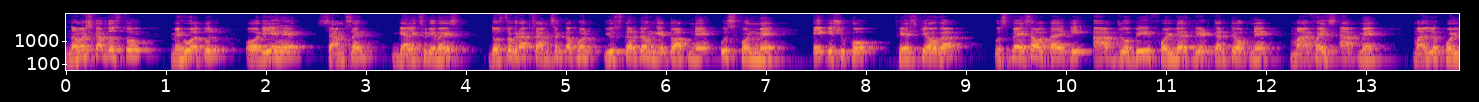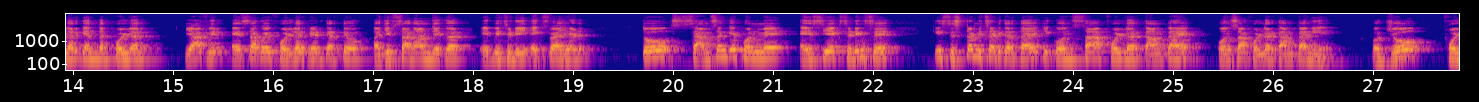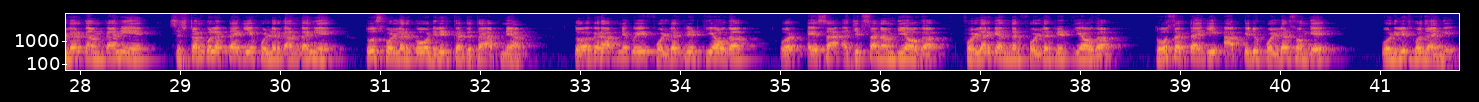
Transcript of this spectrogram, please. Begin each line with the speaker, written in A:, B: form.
A: नमस्कार दोस्तों, मैं हूँ अतुल और ये है सैमसंग गैलेक्सी डिवाइस दोस्तों, अगर आप सैमसंग का फ़ोन यूज़ करते होंगे तो आपने उस फ़ोन में एक इशू को फेस किया होगा। उसमें ऐसा होता है कि आप जो भी फोल्डर क्रिएट करते हो अपने माई फाइल्स ऐप में, मान लो फोल्डर के अंदर फोल्डर या फिर ऐसा कोई फोल्डर क्रिएट करते हो, अजीब सा नाम देकर एबीसीडी एक्स वाई जेड तो सैमसंग के फ़ोन में ऐसी एक सेटिंग से कि सिस्टम डिसाइड करता है कि कौन सा फोल्डर काम का है, कौन सा फोल्डर काम का नहीं है। और जो फोल्डर काम का नहीं है सिस्टम को लगता है कि ये फोल्डर काम का नहीं है तो उस फोल्डर को डिलीट कर देता है अपने आप। तो अगर आपने कोई फोल्डर क्रिएट किया होगा और ऐसा अजीब सा नाम दिया होगा, फोल्डर के अंदर फोल्डर क्रिएट किया होगा तो हो सकता है कि आपके जो फोल्डर्स होंगे, वो डिलीट हो जाएँगे।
